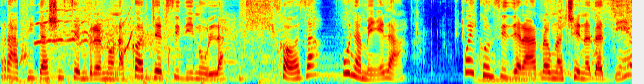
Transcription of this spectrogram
Rapidash sembra non accorgersi di nulla. Cosa? Una mela? Puoi considerarla una cena d'addio?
